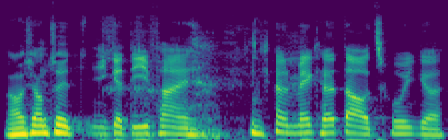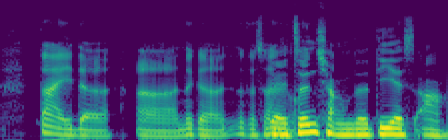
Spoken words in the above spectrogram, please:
然后像最一个 DeFi，你看 MakerDAO 出一个带的呃那个那个算对增强的 DSR，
